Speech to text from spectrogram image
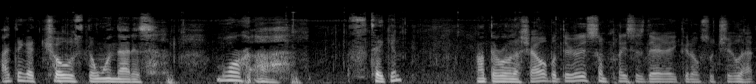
I think I chose the one that is more uh, taken, not the Roda Shell, but there is some places there that you could also chill at.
